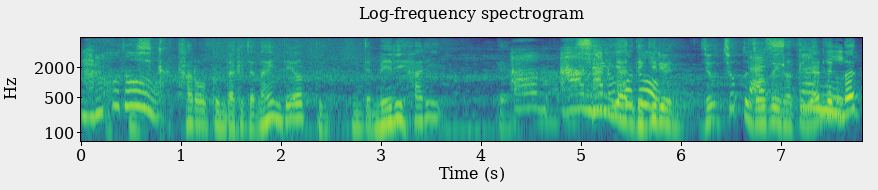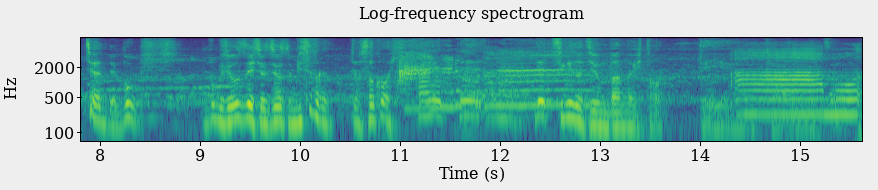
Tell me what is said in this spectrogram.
なるほど。太郎くんだけじゃないんだよって、でメリハリで、あーあなるほど。やできるようにちょ、ちょっと上手になってやりたくなっちゃうんだよ。僕、僕上手でしょ、上手見せたくでもそこを控えて、で、次の順番の人っていう。ああ、もう、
